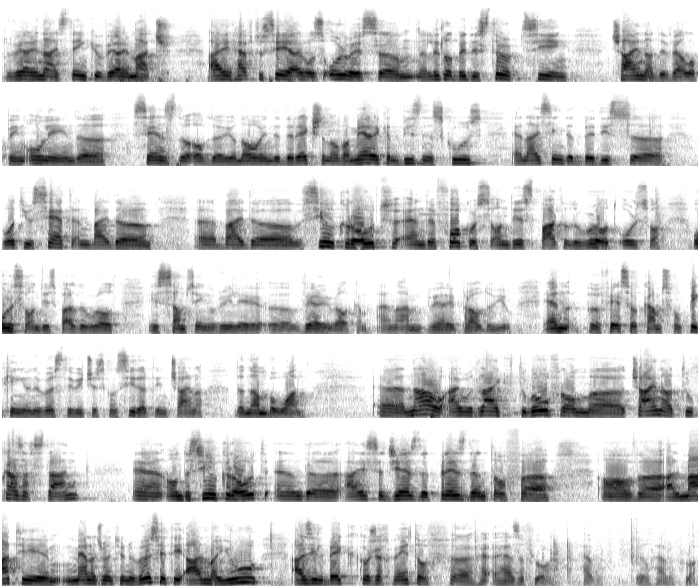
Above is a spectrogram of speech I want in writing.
very nice. Thank you very much. I have to say I was always um, a little bit disturbed seeing China developing only in the sense of the, you know, in the direction of American business schools. And I think that by this, uh, what you said, and by the uh, by the Silk Road and the focus on this part of the world, also, also on this part of the world, is something really uh, very welcome, and I'm very proud of you. And professor comes from Peking University, which is considered in China the number one. Uh, now I would like to go from uh, China to Kazakhstan uh, on the Silk Road, and I suggest that president of, of uh, Almaty Management University, Alma U, Asylbek Kozhakhmetov, uh, has a floor, have, will have a floor.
